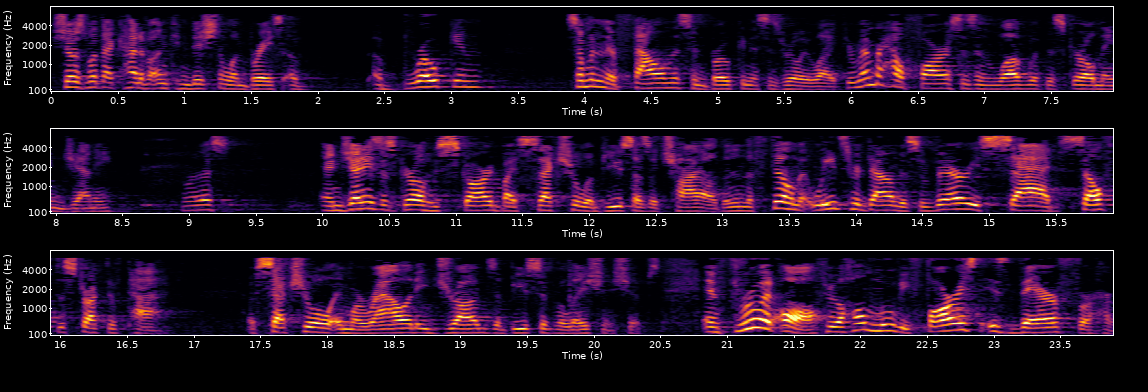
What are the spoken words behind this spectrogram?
Shows what that kind of unconditional embrace of a broken, someone in their foulness and brokenness is really like. You remember how Forrest is in love with this girl named Jenny? Remember this? And Jenny's this girl who's scarred by sexual abuse as a child. And in the film, it leads her down this very sad, self destructive path of sexual immorality, drugs, abusive relationships. And through it all, through the whole movie, Forrest is there for her,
